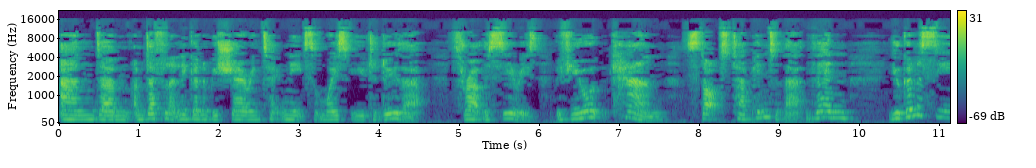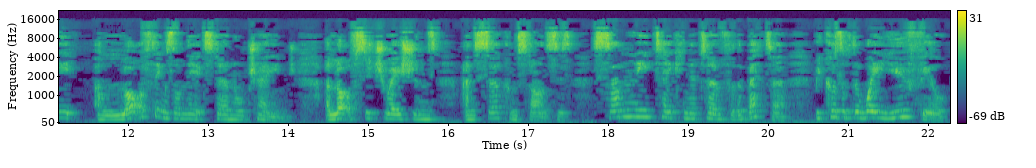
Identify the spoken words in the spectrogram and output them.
and um, I'm definitely going to be sharing techniques and ways for you to do that throughout this series. If you can start to tap into that, then you're going to see a lot of things on the external change, a lot of situations and circumstances suddenly taking a turn for the better because of the way you feel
